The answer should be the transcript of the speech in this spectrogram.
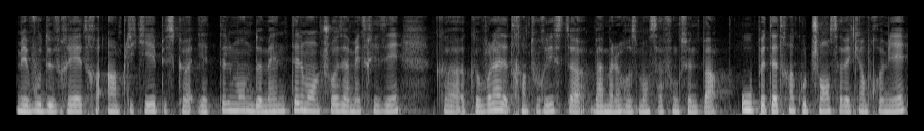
mais vous devrez être impliqué puisqu'il y a tellement de domaines, tellement de choses à maîtriser que, que voilà, d'être un touriste, bah, malheureusement ça fonctionne pas. Ou peut-être un coup de chance avec un premier,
